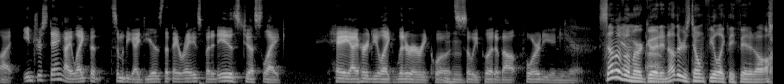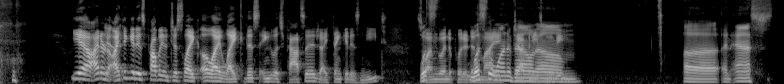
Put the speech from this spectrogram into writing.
uh, interesting. I like that some of the ideas that they raise, but it is just like, hey, I heard you like literary quotes, Mhm. so we put about forty in here. Some of them are good, Um, and others don't feel like they fit at all. Yeah, I don't know. I think it is probably just like, oh, I like this English passage. I think it is neat, so What's- I'm going to put it What's in my the one about Japanese movie. um, uh, an ass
